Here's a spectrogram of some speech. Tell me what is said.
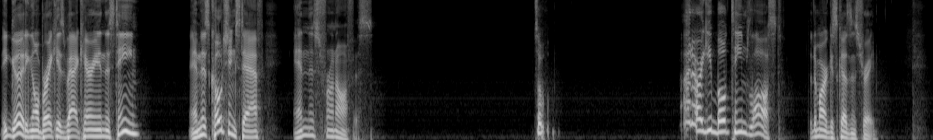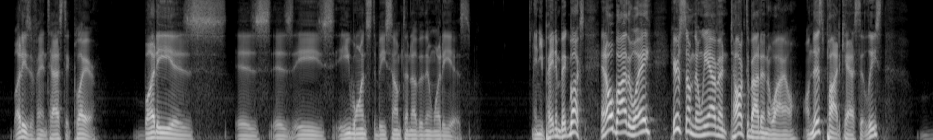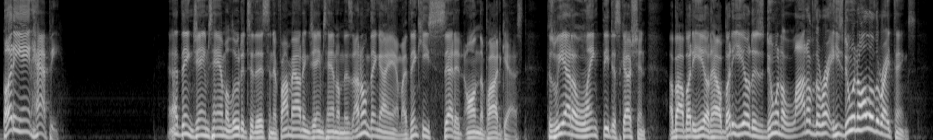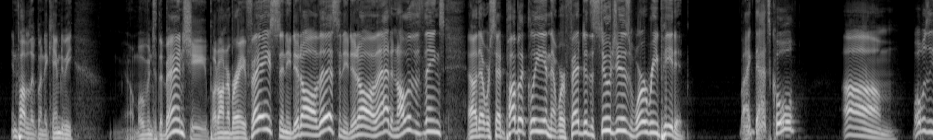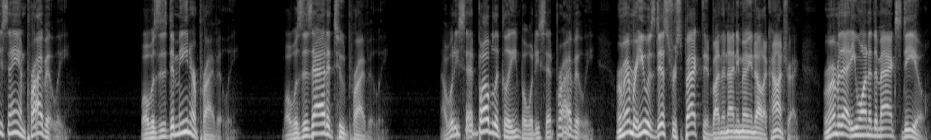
He good. He gonna break his back carrying this team and this coaching staff and this front office. So I'd argue both teams lost the DeMarcus Cousins trade. Buddy's a fantastic player. Buddy is is is he's he wants to be something other than what he is. And you paid him big bucks. And oh, by the way, here's something we haven't talked about in a while, on this podcast at least. Buddy ain't happy. And I think James Ham alluded to this. And if I'm outing James Ham on this, I don't think I am. I think he said it on the podcast because we had a lengthy discussion about Buddy Hield, how Buddy Hield is doing a lot of the right, he's doing all of the right things in public when it came to be you know, moving to the bench. He put on a brave face and he did all this and he did all that. And all of the things uh, that were said publicly and that were fed to the Stooges were repeated. Like, that's cool. Um, what was he saying privately? What was his demeanor privately? What was his attitude privately? Not what he said publicly, but what he said privately. Remember, he was disrespected by the $90 million contract. Remember that. He wanted the max deal.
